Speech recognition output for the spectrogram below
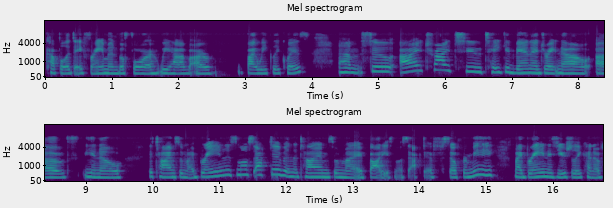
couple of day frame and before we have our biweekly quiz. Um, so I try to take advantage right now of, you know, the times when my brain is most active and the times when my body is most active. So for me, my brain is usually kind of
